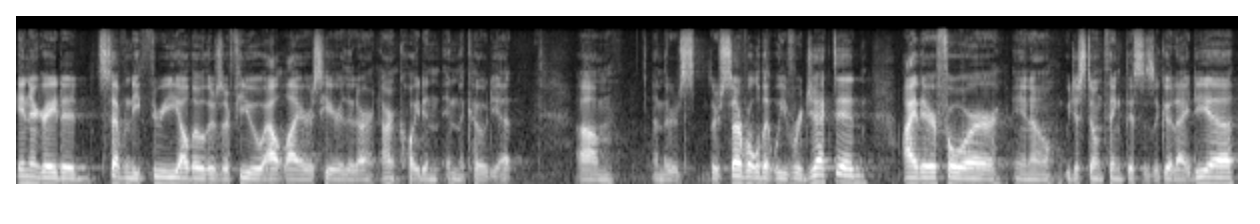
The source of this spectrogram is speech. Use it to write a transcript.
integrated 73, although there's a few outliers here that aren't, aren't quite in, in the code yet. Um, and there's, there's several that we've rejected, either for, you know, we just don't think this is a good idea,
